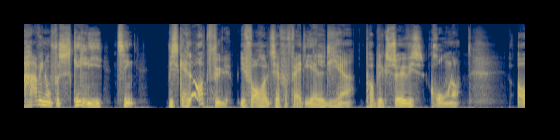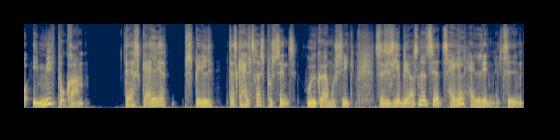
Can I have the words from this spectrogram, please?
har vi nogle forskellige ting, vi skal opfylde i forhold til at få fat i alle de her public service kroner. Og i mit program, der skal jeg spille, der skal 50% udgøre musik. Så det siger, at jeg bliver også nødt til at tale halvdelen af tiden.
